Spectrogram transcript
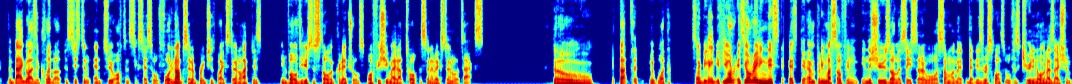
the bad guys are clever, persistent, and too often successful. 49% of breaches by external actors involved use of stolen credentials, while phishing made up 12% of external attacks. So, what? So okay. if you're if you're reading this, I'm putting myself in in the shoes of a CISO or someone that, that is responsible for security in an organization.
